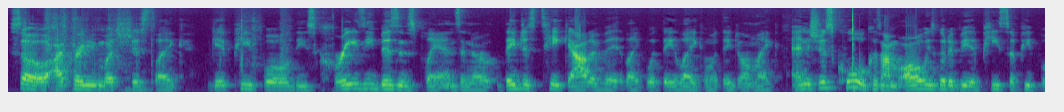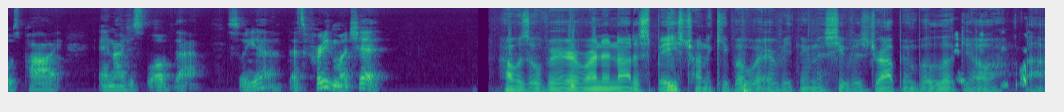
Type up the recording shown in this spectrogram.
So I pretty much just like give people these crazy business plans and they just take out of it like what they like and what they don't like. And it's just cool because I'm always going to be a piece of people's pie. And I just love that. So, yeah, that's pretty much it. I was over here running out of space trying to keep up with everything that she was dropping. But look, y'all, I,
